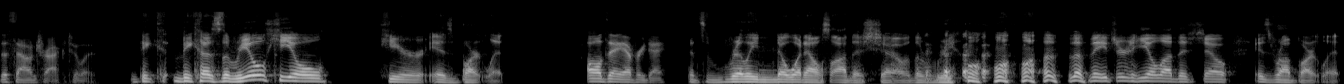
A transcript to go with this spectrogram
the soundtrack to it. Be- because the real heel here is Bartlett. All day, every day. It's really no one else on this show. The real, the major heel on this show is Rob Bartlett.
